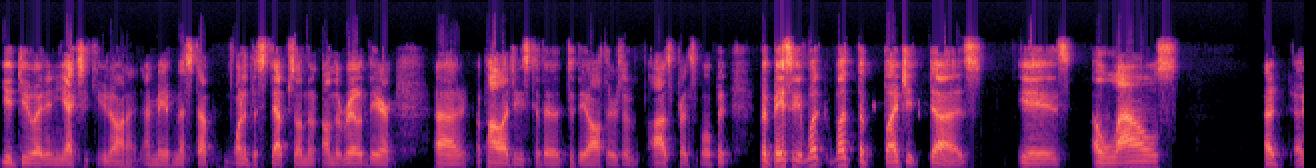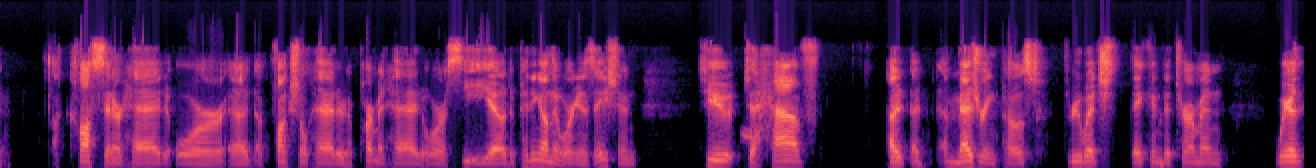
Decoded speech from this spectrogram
you do it and you execute on it. I may have messed up one of the steps on the on the road there. Uh, apologies to the to the authors of Oz Principle, but but basically what what the budget does is allows a, a, a cost center head or a, a, functional head or department head or a CEO, depending on the organization, to to have a, a measuring post through which they can determine where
